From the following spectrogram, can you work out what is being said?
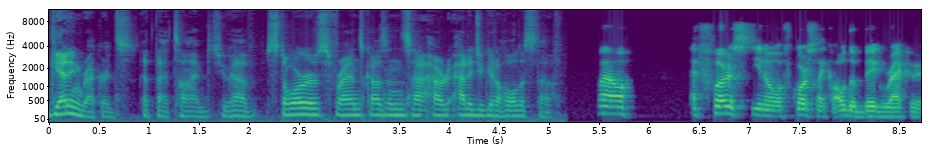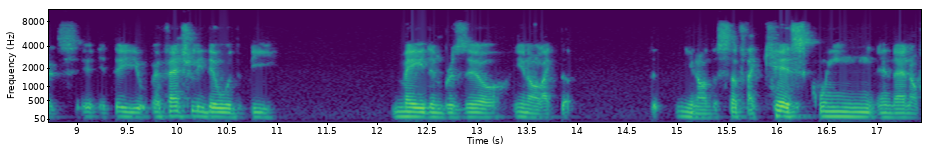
getting records at that time? Did you have stores, friends, cousins? How how, how did you get a hold of stuff? Well, at first, you know, of course, like all the big records, it, it, they eventually they would be made in Brazil. You know, like the, the, you know the stuff like Kiss, Queen, and then of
